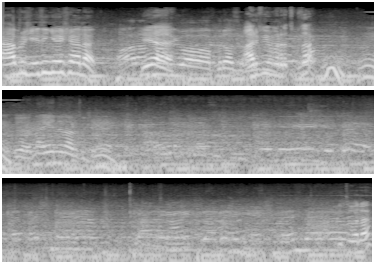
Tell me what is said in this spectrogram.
አብርሽ የትኛው ይሻላል? አሪፍ የመረጥኩት እና ይሄንን አድርግ። ልትበላል?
